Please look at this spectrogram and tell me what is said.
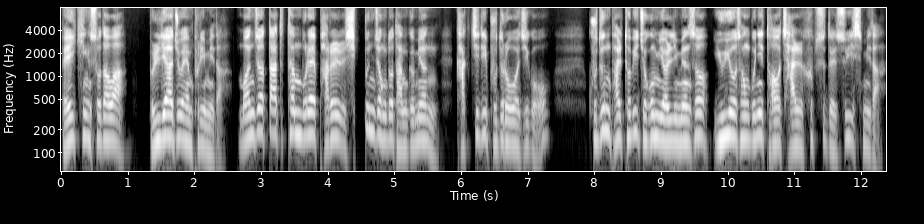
베이킹소다와 불리아주 앰플입니다. 먼저 따뜻한 물에 발을 10분 정도 담그면 각질이 부드러워지고 굳은 발톱이 조금 열리면서 유효 성분이 더 잘 흡수될 수 있습니다.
